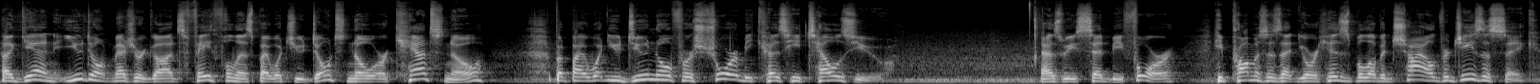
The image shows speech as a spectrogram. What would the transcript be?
Again, you don't measure God's faithfulness by what you don't know or can't know, but by what you do know for sure because He tells you. As we said before, He promises that you're His beloved child for Jesus' sake.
